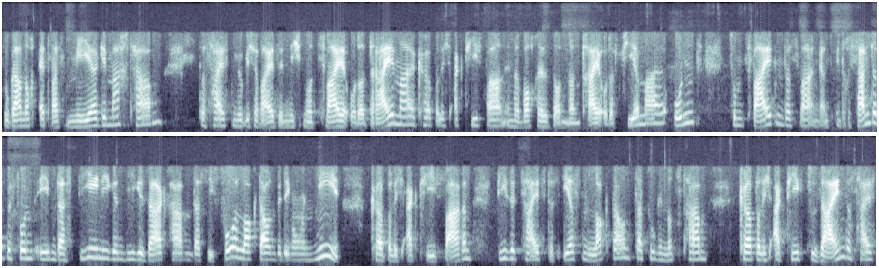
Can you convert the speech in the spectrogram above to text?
sogar noch etwas mehr gemacht haben. Das heißt möglicherweise nicht nur zwei oder dreimal körperlich aktiv waren in der Woche, sondern drei oder viermal. Und zum Zweiten, das war ein ganz interessanter Befund eben, dass diejenigen, die gesagt haben, dass sie vor Lockdown-Bedingungen nie körperlich aktiv waren, diese Zeit des ersten Lockdowns dazu genutzt haben, körperlich aktiv zu sein. Das heißt,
